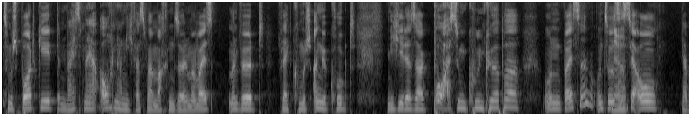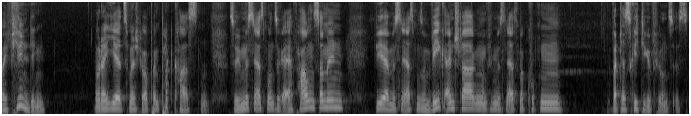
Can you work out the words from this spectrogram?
zum Sport geht, dann weiß man ja auch noch nicht, was man machen soll. Man weiß, man wird vielleicht komisch angeguckt. Nicht jeder sagt, boah, hast du einen coolen Körper und weißt du? Und so ist Ja. es ja auch ja, bei vielen Dingen. Oder hier zum Beispiel auch beim Podcasten. So, wir müssen erstmal unsere Erfahrung sammeln, wir müssen erstmal so einen Weg einschlagen und wir müssen erstmal gucken, was das Richtige für uns ist.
